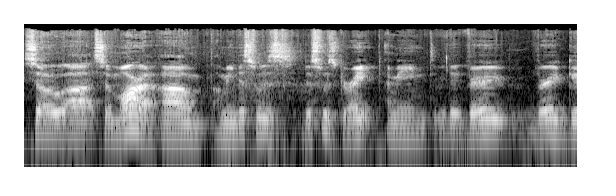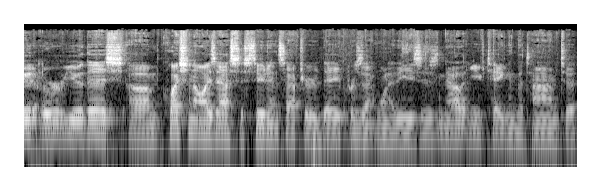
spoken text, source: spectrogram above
So, uh, so Mara, um, I mean, this was this was great. I mean, very very good overview of this. Um, question I always ask the students after they present one of these is: now that you've taken the time to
